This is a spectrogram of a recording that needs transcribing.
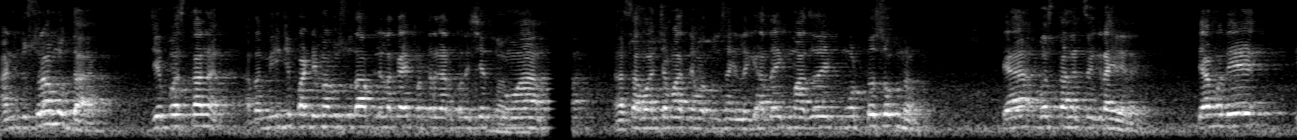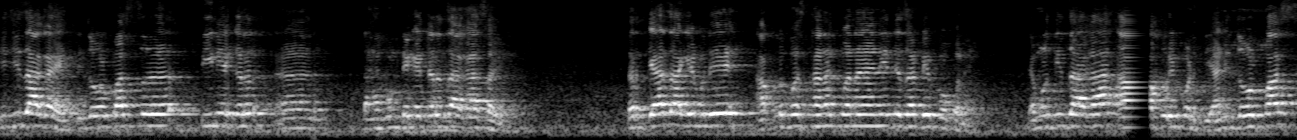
आणि दुसरा मुद्दा जे बसस्थानक आता मी जी पाठीमागं सुद्धा आपल्याला काही पत्रकार परिषद किंवा सभांच्या माध्यमातून सांगितलं की आता एक माझं एक मोठं स्वप्न त्या बसस्थानकचं एक राहिलेलं आहे. त्यामध्ये ही जी जागा आहे ती जवळपास तीन एकर दहा गुंठे काहीतरी जागा असावी. तर त्या जागेमध्ये आपलं बसस्थानक पण आहे आणि त्याचा डेपो पण आहे. त्यामुळे ती जागा अपुरी पडते. आणि जवळपास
